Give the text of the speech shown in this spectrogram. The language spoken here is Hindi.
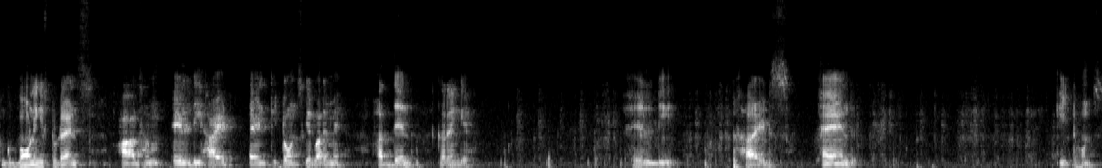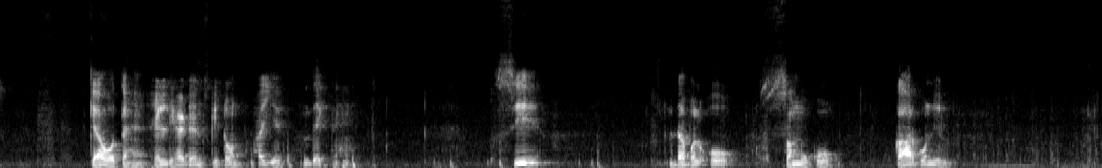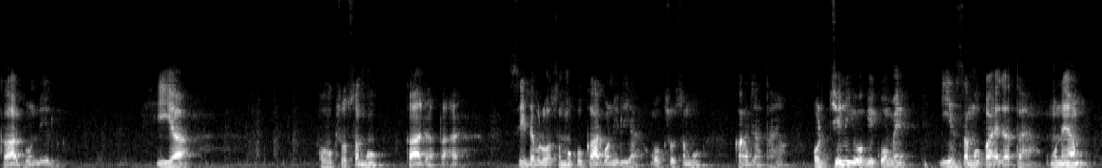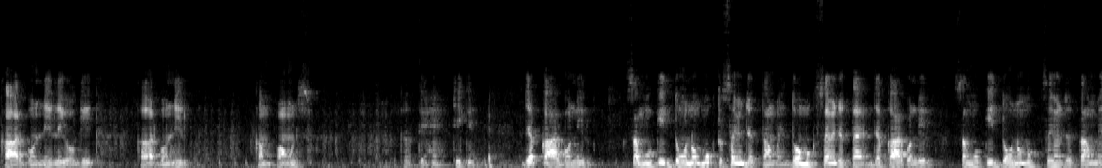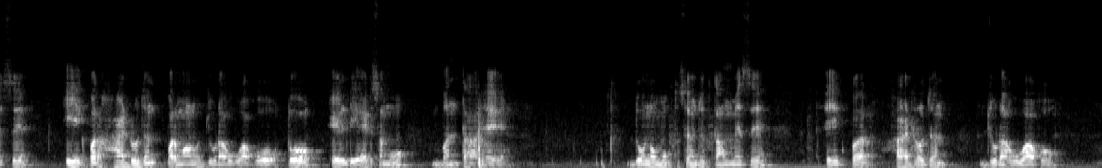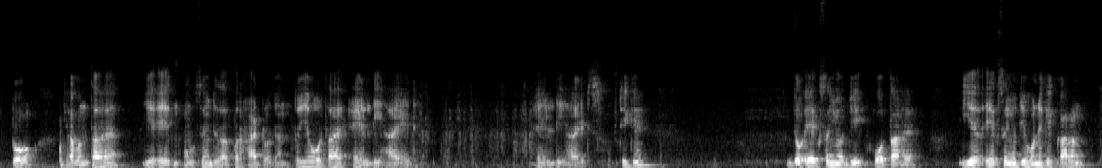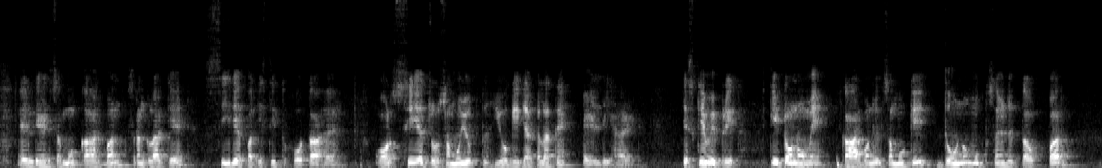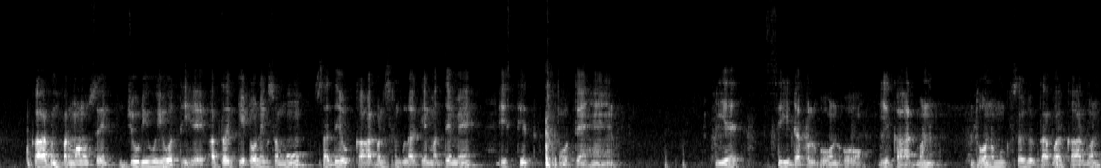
गुड मॉर्निंग स्टूडेंट्स आज हम एल्डिहाइड एंड कीटोन्स के बारे में अध्ययन करेंगे। एल्डिहाइड्स एंड कीटोन्स क्या होते हैं? एल्डिहाइड एंड कीटोन आइए देखते हैं। सी डबल ओ समूह को कार्बोनिल कार्बोनिल या ऑक्सो समूह कहा जाता है। सी डबल ओ समूह को कार्बोनिल या ऑक्सो समूह कहा जाता है। और जिन यौगिकों में यह समूह पाया जाता है, उन्हें हम कार्बोनिल यौगिक कार्बोनिल कंपाउंड्स कहते हैं, ठीक है? जब कार्बोनिल समूह की दोनों मुक्त संयोजकता में, दो मुक्त संयोजकता है, जब कार्बोनिल समूह की दोनों मुक्त संयोजकता में से एक पर हाइड्रोजन परमाणु जुड़ा हुआ हो तो एल्डिहाइड समूह बनता है। दोनों मुक्त संयोजकताओं में से एक पर हाइड्रोजन जुड़ा हुआ हो तो क्या बनता है? ये एक मुक्त संयोजकता पर हाइड्रोजन तो ये होता है एल्डिहाइड। एल्डिहाइड्स, ठीक है? जो एक संयोजी होता है यह एक संयोजी होने के कारण एल्डिहाइड समूह कार्बन श्रृंखला के सिरे पर स्थित होता है। और सी एच ओ समूह युक्त यौगिक क्या कहलाते हैं? एल्डिहाइड इसके विपरीत, कीटोनों में कार्बोनिल समूह की दोनों मुक्त संयोजकताओं पर कार्बन परमाणु से जुड़ी हुई होती है। अतः कीटोनिक समूह सदैव कार्बन श्रृंखला के मध्य में स्थित होते हैं। ये सी डबल बॉन्ड ओ ये कार्बन दोनों मुक्त संयोजकता पर कार्बन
